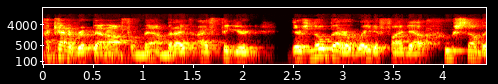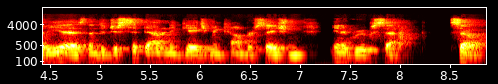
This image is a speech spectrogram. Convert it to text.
I kind of ripped that off from them, but I, I figured there's no better way to find out who somebody is than to just sit down and engage them in conversation in a group setting. So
